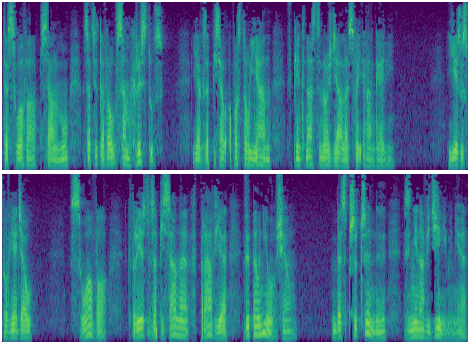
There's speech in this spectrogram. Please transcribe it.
Te słowa psalmu zacytował sam Chrystus, jak zapisał apostoł Jan w piętnastym rozdziale swej Ewangelii. Jezus powiedział, Słowo, które jest zapisane w prawie, wypełniło się. Bez przyczyny znienawidzili mnie.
